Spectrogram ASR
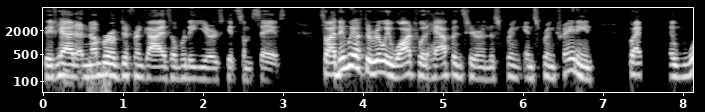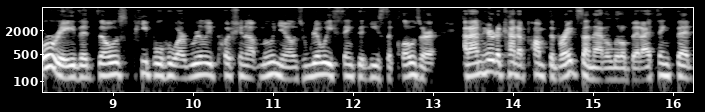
They've had a number of different guys over the years get some saves. So I think we have to really watch what happens here in the spring in spring training. But I worry that those people who are really pushing up Munoz really think that he's the closer. And I'm here to kind of pump the brakes on that a little bit. I think that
